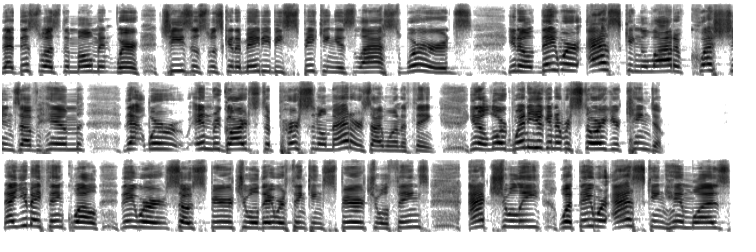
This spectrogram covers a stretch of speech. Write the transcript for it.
that this was the moment where Jesus was going to maybe be speaking his last words, you know, they were asking a lot of questions of him that were in regards to personal matters, I want to think. You know, Lord, when are you going to restore your kingdom? Now, you may think, well, they were so spiritual, they were thinking spiritual things. Actually, what they were asking him was,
